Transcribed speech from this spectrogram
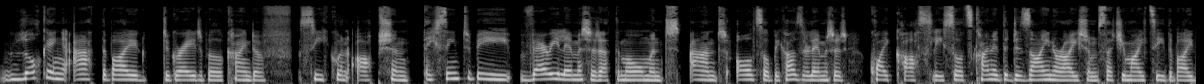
looking at the biodegradable kind of sequin option. They seem to be very limited at the moment, and also because they're limited, quite costly. So it's kind of the designer items that you might see the bi-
